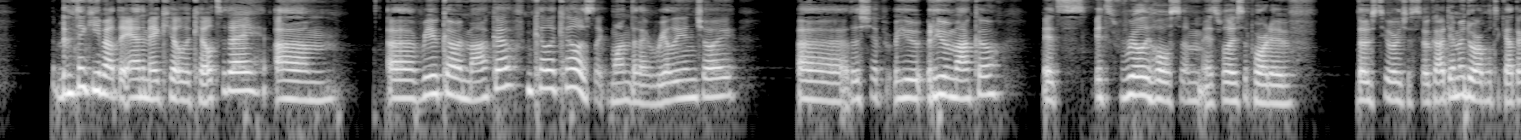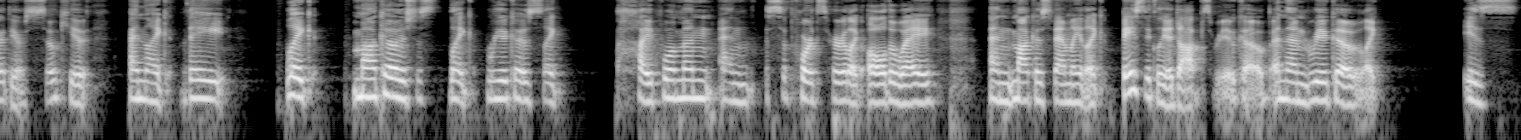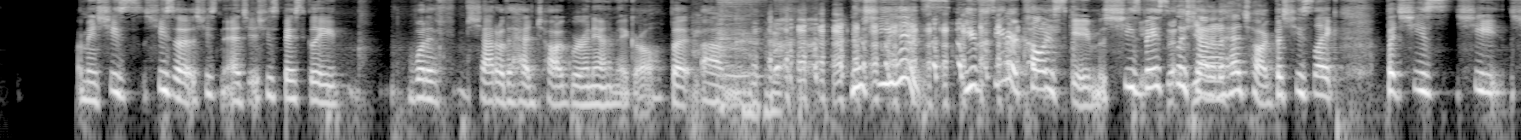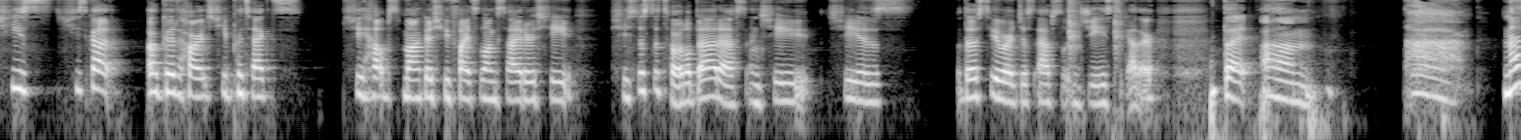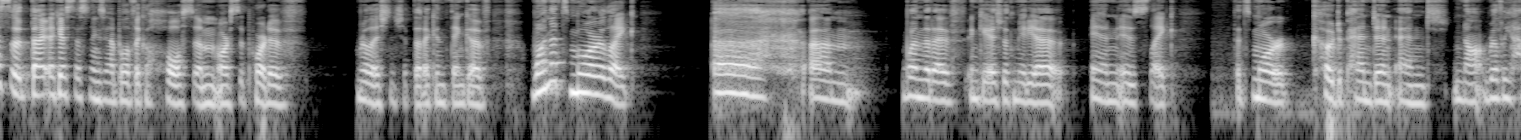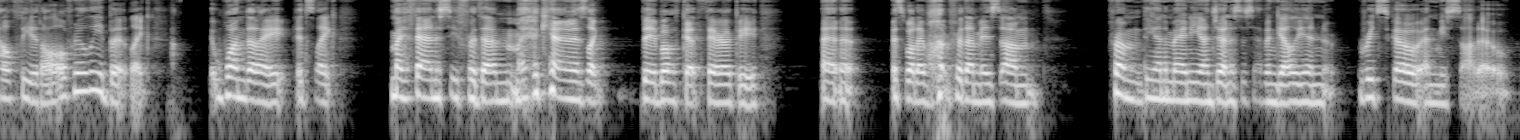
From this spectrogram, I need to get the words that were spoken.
been thinking about the anime Kill la Kill today. Um, uh, Ryuko and Mako from Kill la Kill is like one that I really enjoy. Uh, the ship Ryu, Ryu Mako, it's it's really wholesome. It's really supportive. Those two are just so goddamn adorable together. They are so cute, and like they, like Mako is just like Ryuko's like hype woman and supports her like all the way. And Mako's family like basically adopts Ryuko, and then Ryuko like is I mean, she's she's a she's an edgy. She's basically what if Shadow the Hedgehog were an anime girl? But um, no, she is. You've seen her color scheme. She's basically Shadow Yeah. the Hedgehog, but she's like, but she's she she's she's got a good heart. She protects. She helps Mako. She fights alongside her. She she's just a total badass, and she she is. Those two are just absolute G's together. But um, and that's a, that, I guess that's an example of like a wholesome or supportive relationship that I can think of. One that's more like, uh, um, one that I've engaged with media in is like that's more codependent and not really healthy at all, really. But like one that I, it's like my fantasy for them. My again is like they both get therapy, and it's what I want for them is um from the anime Neon Genesis Evangelion, Ritsuko and Misato.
